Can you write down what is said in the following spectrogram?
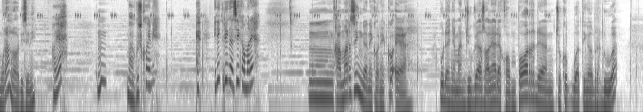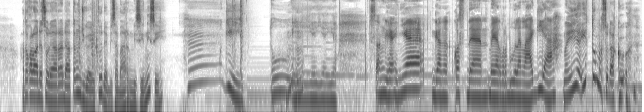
Murah loh di sini. Oh ya? Hmm. Bagus kok ini. Eh, ini gede gak sih kamarnya? Hmm, kamar sih nggak neko-neko ya. Aku udah nyaman juga soalnya ada kompor dan cukup buat tinggal berdua. Atau kalau ada saudara datang juga itu udah bisa bareng di sini sih. Hmm, gitu. Iya, iya, iya. Seenggaknya nggak ngekos dan bayar per bulan lagi ya. Nah iya itu maksud aku.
